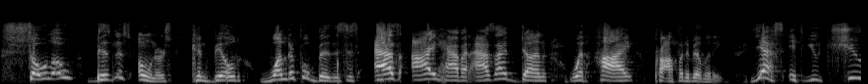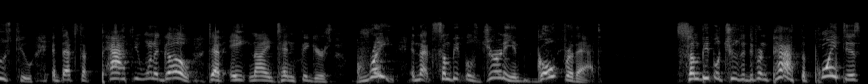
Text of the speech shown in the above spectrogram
Solo business owners can build wonderful businesses as I have and as I've done with high profitability. Yes, if you choose to, if that's the path you want to go to have eight, nine, ten figures, great. And that's some people's journey and go for that. Some people choose a different path. The point is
